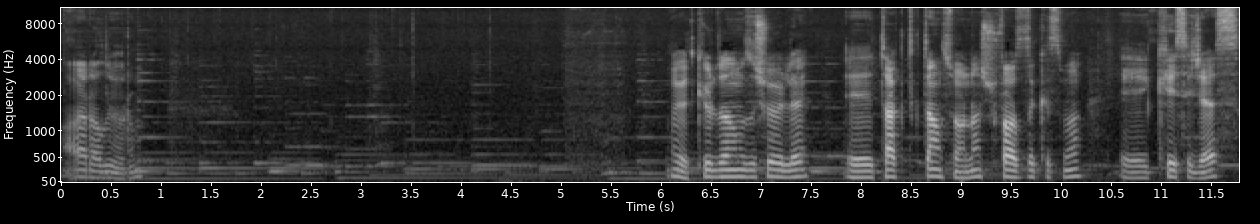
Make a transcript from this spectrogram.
aralıyorum. Evet kürdanımızı şöyle e, taktıktan sonra şu fazla kısmı e, keseceğiz.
